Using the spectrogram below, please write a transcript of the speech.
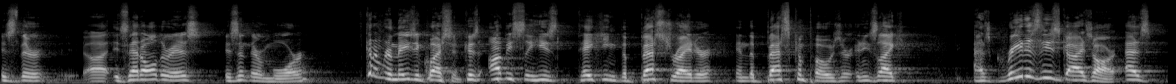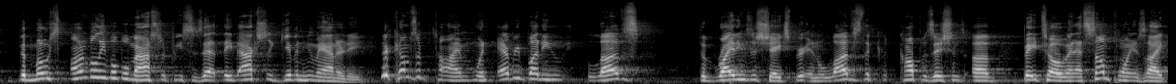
is, there, uh, is that all there is? Isn't there more? It's kind of an amazing question because obviously he's taking the best writer and the best composer, and he's like, as great as these guys are, as the most unbelievable masterpieces that they've actually given humanity, there comes a time when everybody who loves the writings of Shakespeare and loves the compositions of Beethoven at some point is like,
